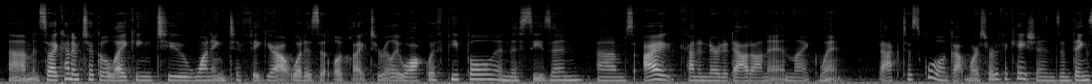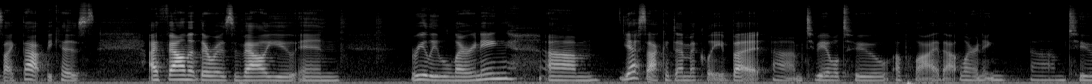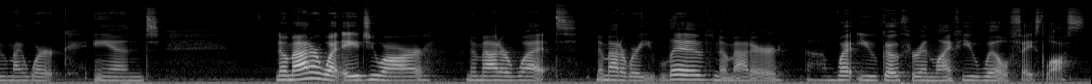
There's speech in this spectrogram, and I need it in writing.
Um, and so I kind of took a liking to wanting to figure out what does it look like to really walk with people in this season. Um, so I kind of nerded out on it and like went back to school and got more certifications and things like that because I found that there was value in really learning, um, yes, academically, but um, to be able to apply that learning um, to my work. And no matter what age you are, no matter what, no matter where you live, no matter um, what you go through in life, you will face loss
